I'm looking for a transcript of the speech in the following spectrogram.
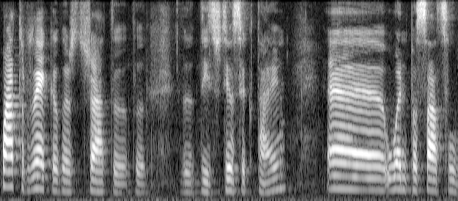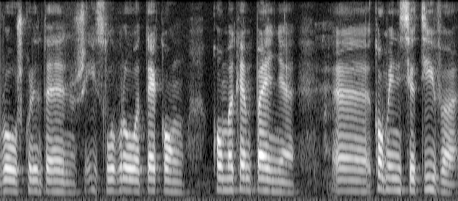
quatro décadas já de, de, de existência que tem. Uh, o ano passado celebrou os 40 anos e celebrou até com, com uma campanha, uh, com uma iniciativa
